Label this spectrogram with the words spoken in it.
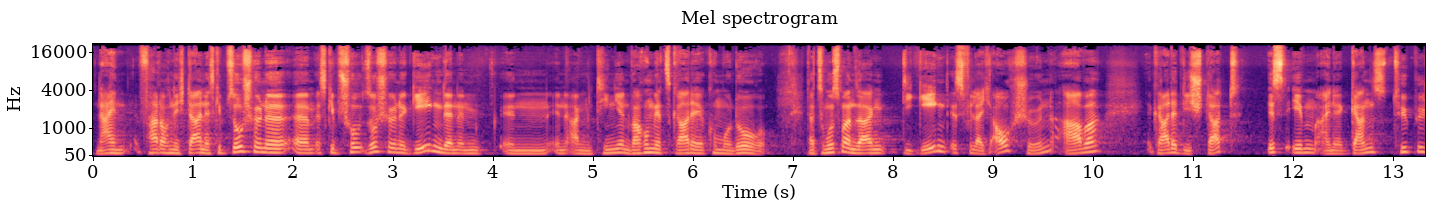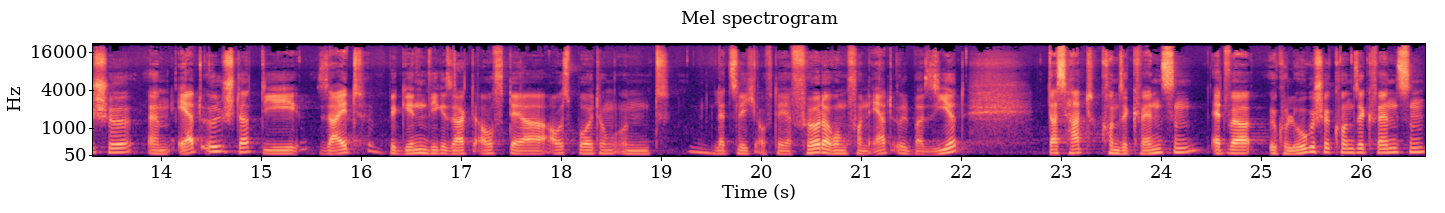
nein, fahr doch nicht dahin. Es gibt so schöne, ähm, es gibt so schöne Gegenden in, in, in Argentinien. Warum jetzt gerade Comodoro? Dazu muss man sagen, die Gegend ist vielleicht auch schön, aber gerade die Stadt ist eben eine ganz typische ähm, Erdölstadt, die seit Beginn, wie gesagt, auf der Ausbeutung und letztlich auf der Förderung von Erdöl basiert. Das hat Konsequenzen, etwa ökologische Konsequenzen.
